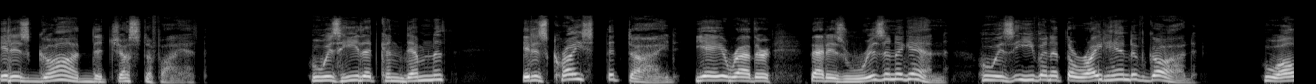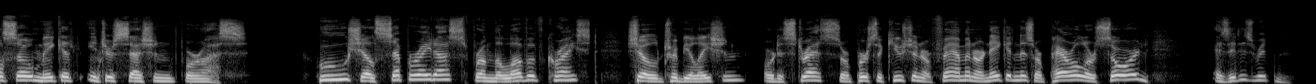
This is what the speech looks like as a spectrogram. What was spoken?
It is God that justifieth. Who is he that condemneth? It is Christ that died, yea, rather, that is risen again who is even at the right hand of God, who also maketh intercession for us. Who shall separate us from the love of Christ? Shall tribulation, or distress, or persecution, or famine, or nakedness, or peril, or sword? As it is written,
